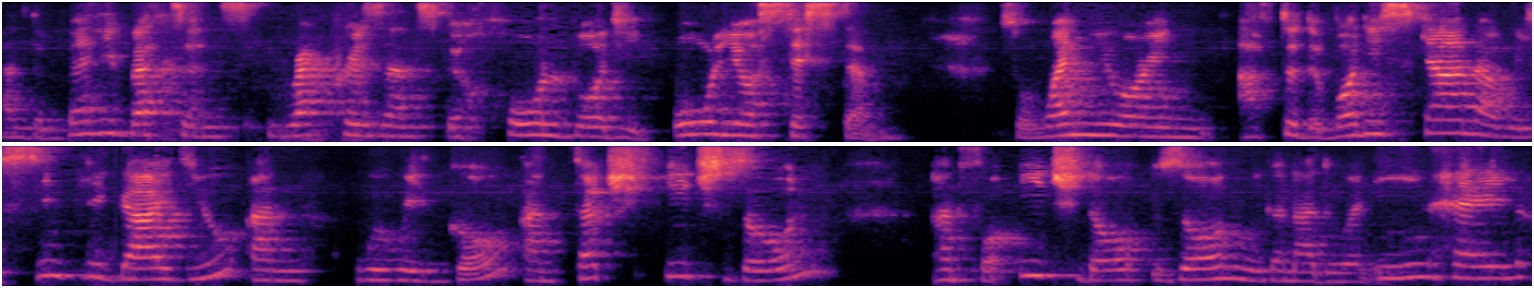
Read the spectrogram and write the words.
and the belly buttons represents the whole body, all your system. So when you are in, after the body scan, I will simply guide you and we will go and touch each zone and for each zone, we're gonna do an inhale,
